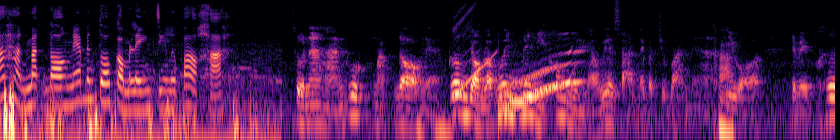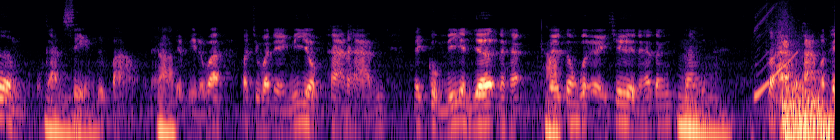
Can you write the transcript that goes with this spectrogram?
อาหารหมักดองเนี่ยเป็นตัวก่อมะเร็งจริงหรือเปล่าคะ ส่วนอาหารพวกหมักดองเนี่ยก็ต้องยอมรับว่าไม่ไม่มีข้อมูลทางวิทยาศาสตร์ในปัจจุบันเนะฮะครับที่บอกว่าจะไปเพิ่มโอกาสอืมเสี่ยงหรือเปล่านะครัฮะบแต่เพียงแต่ว่าปัจจุบันเองนิยมทานอาหารในกลุ่มนี้กันเยอะนะฮะครับ ไม่ต้องไปเอ่ยชื่อนะฮะทั้งอืทั้งมสถานต่างประเท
